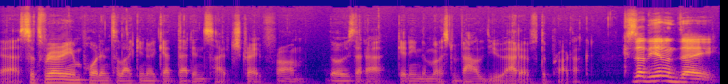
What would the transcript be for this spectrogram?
Yeah, so it's very important to like you know get that insight straight from those that are getting the most value out of the product. because at the end of the day,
